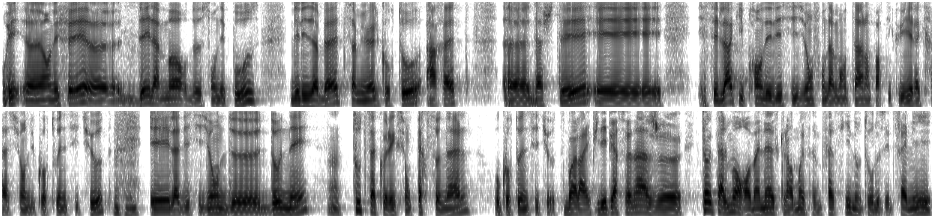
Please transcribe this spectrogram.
Oui, euh, en effet, dès la mort de son épouse, d'Élisabeth, Samuel Courtauld arrête d'acheter et, et c'est là qu'il prend des décisions fondamentales, en particulier la création du Courtauld Institute et la décision de donner toute sa collection personnelle au Courtauld Institute. Voilà, et puis des personnages euh, totalement romanesques. Alors moi, ça me fascine autour de cette famille,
